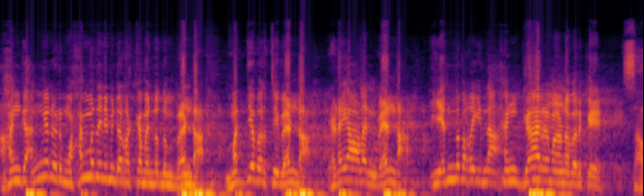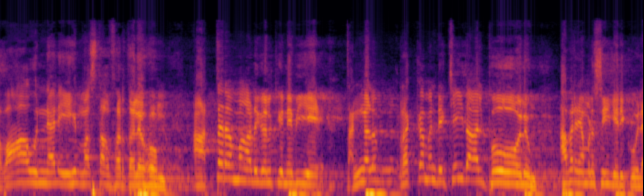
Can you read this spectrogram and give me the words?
അഹങ്ക അങ്ങനെ ഒരു മുഹമ്മദ് നബിന്റെ റെക്കമെൻഡ് ഒന്നും വേണ്ട മധ്യവർത്തി വേണ്ട ഇടയാളൻ വേണ്ട എന്ന് പറയുന്ന അഹങ്കാരമാണ് അവർക്ക്. സവാഉൻ അലൈഹിം അസ്തഗ്ഫർത ലഹും. അത്തരം ആളുകൾക്ക് നബിയെ തങ്ങളും റെക്കമെൻഡ് ചെയ്താൽ പോലും അവരെ നമ്മൾ സ്വീകരിക്കൂല.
